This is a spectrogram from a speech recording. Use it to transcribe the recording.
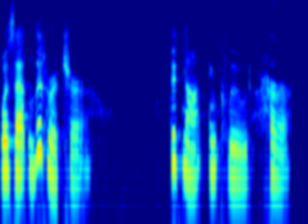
was that literature did not include her.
